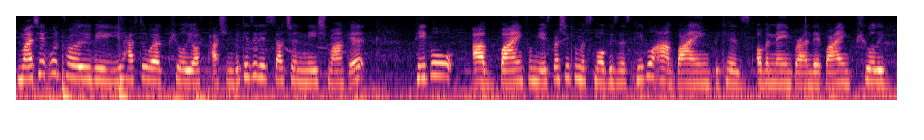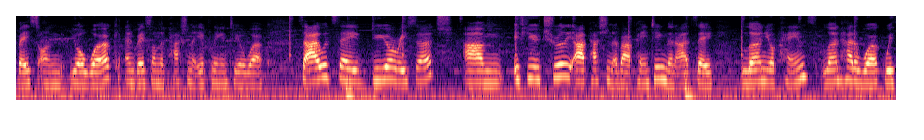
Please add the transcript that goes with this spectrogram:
My tip would probably be you have to work purely off passion because it is such a niche market. People are buying from you, especially from a small business. People aren't buying because of a name brand. They're buying purely based on your work and based on the passion that you're putting into your work. So I would say do your research. Um, if you truly are passionate about painting, then I'd say learn your paints, learn how to work with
